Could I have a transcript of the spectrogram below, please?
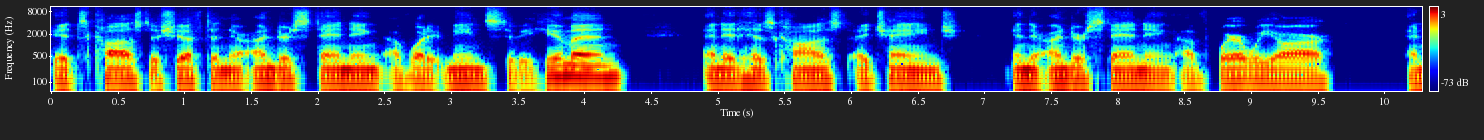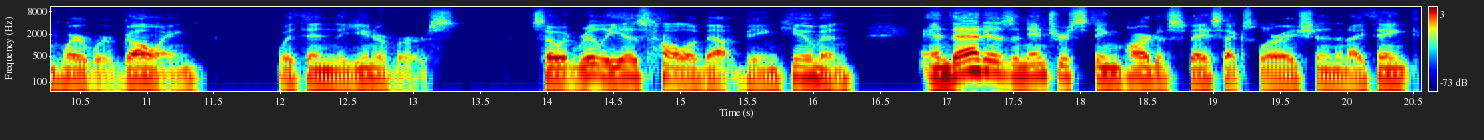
It's caused a shift in their understanding of what it means to be human. And it has caused a change in their understanding of where we are and where we're going within the universe. So it really is all about being human. And that is an interesting part of space exploration that I think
